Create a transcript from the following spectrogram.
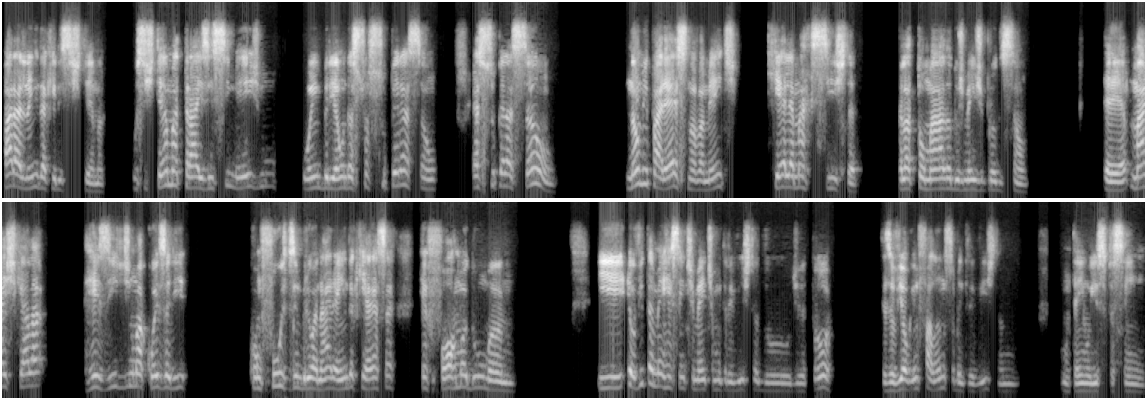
para além daquele sistema. O sistema traz em si mesmo o embrião da sua superação. Essa superação não me parece, novamente, que ela é marxista pela tomada dos meios de produção, é, mas que ela reside numa coisa ali confusa, embrionária ainda, que é essa reforma do humano. E eu vi também recentemente uma entrevista do diretor, eu vi alguém falando sobre a entrevista, não, não tenho isso assim,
